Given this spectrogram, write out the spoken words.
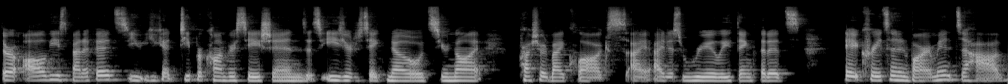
there are all these benefits. You, you get deeper conversations. It's easier to take notes. You're not pressured by clocks. I, I just really think that it's it creates an environment to have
